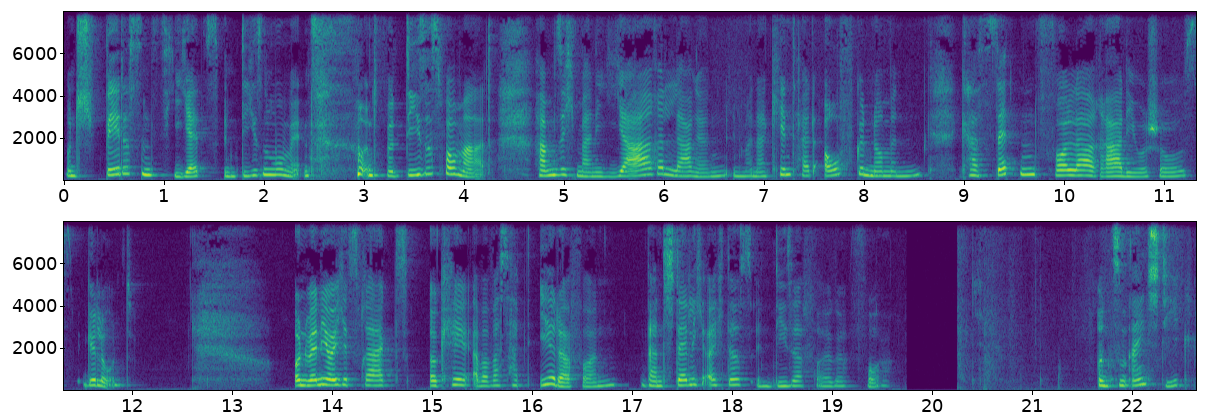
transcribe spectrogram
Und spätestens jetzt, in diesem Moment und für dieses Format, haben sich meine jahrelangen, in meiner Kindheit aufgenommenen Kassetten voller Radioshows gelohnt. Und wenn ihr euch jetzt fragt, okay, aber was habt ihr davon? Dann stelle ich euch das in dieser Folge vor. Und zum Einstieg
